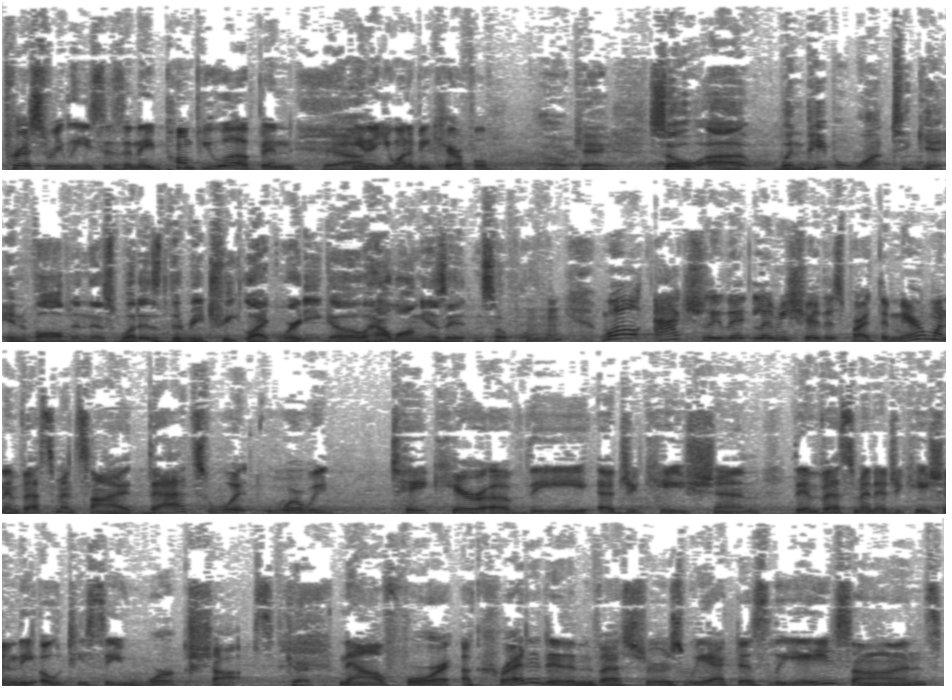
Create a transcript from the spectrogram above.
press releases and they pump you up, and Yeah. you know you want to be careful. Okay. So, uh, when people want to get involved in this, what is the retreat like? Where do you go? How long is it? And so forth. Mm-hmm. Well, actually, let, let me share this part. The marijuana investment side, that's what where we take care of the education, the investment education, the OTC workshops. Okay. Now, for accredited investors, we act as liaisons,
